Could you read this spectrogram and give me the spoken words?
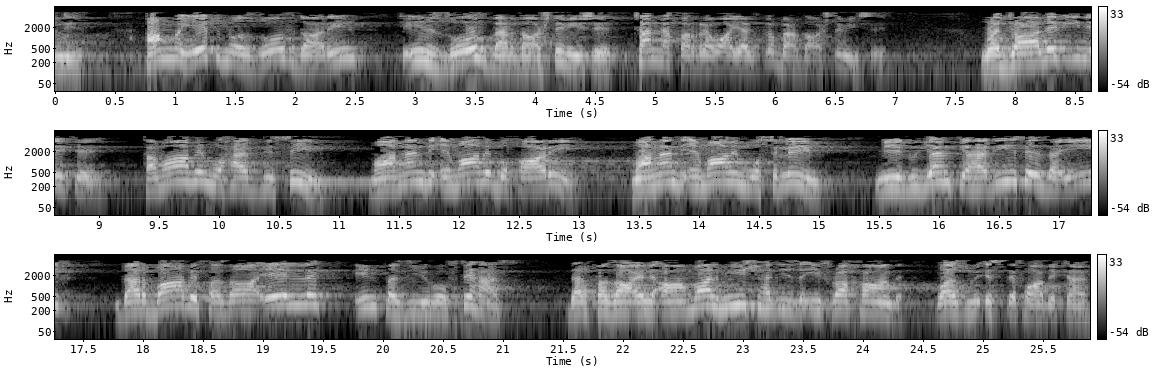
نیست. اما یک نوع ضعف داریم که این ضعف برداشته میشه. چند نفر روایت کن برداشته میشه. و جالب اینه که تمام محدثین مانند امام بخاری مانند امام مسلم می‌گویند که حدیث ضعیف در باب فضائل این پذیرفته هست. در فضائل اعمال میشه حدیث ضعیف را خواند و از استفاده کرد.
